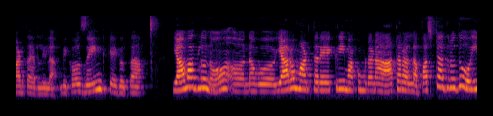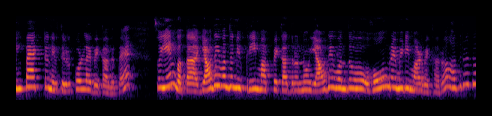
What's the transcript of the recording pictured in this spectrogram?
ಮಾಡ್ತಾ ಇರಲಿಲ್ಲ. ಬಿಕಾಸ್ ಏನಕ್ಕೆ ಗೊತ್ತಾ? ಯಾವಾಗ್ಲೂ ನಾವು ಯಾರೋ ಮಾಡ್ತಾರೆ, ಕ್ರೀಮ್ ಹಾಕೊಂಬಿಡೋಣ, ಆ ಥರ ಅಲ್ಲ. ಫಸ್ಟ್ ಅದ್ರದ್ದು ಇಂಪ್ಯಾಕ್ಟ್ ನೀವು ತಿಳ್ಕೊಳ್ಳೇಬೇಕಾಗುತ್ತೆ. ಸೊ ಏನು ಗೊತ್ತಾ? ಯಾವುದೇ ಒಂದು ನೀವು ಕ್ರೀಮ್ ಹಾಕ್ಬೇಕಾದ್ರೂ ಯಾವುದೇ ಒಂದು ಹೋಮ್ ರೆಮಿಡಿ ಮಾಡಬೇಕಾದ್ರೂ, ಅದರದ್ದು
